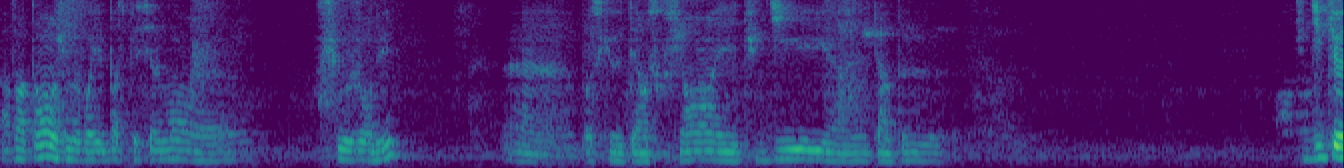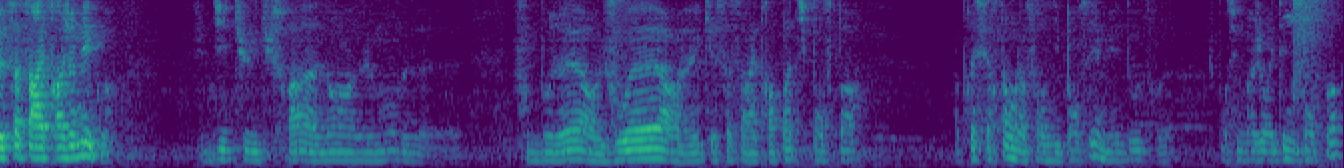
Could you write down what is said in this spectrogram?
À 20 ans, je ne me voyais pas spécialement où je suis aujourd'hui. parce que tu es insouciant et tu te dis, tu es un peu tu te dis que ça s'arrêtera jamais, quoi. Tu te dis que tu, seras dans le monde euh, footballeur, joueur, et que ça s'arrêtera pas, tu penses pas. Après, certains ont la force d'y penser, mais d'autres, euh, je pense une majorité n'y pense pas.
